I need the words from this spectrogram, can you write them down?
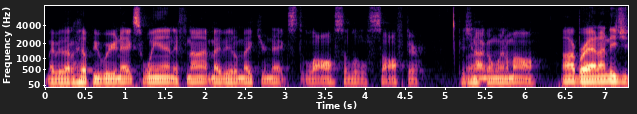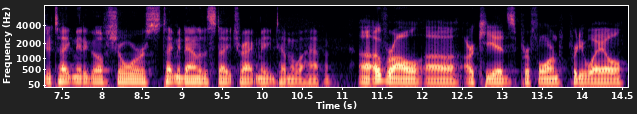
Maybe that'll help you with your next win. If not, maybe it'll make your next loss a little softer because you're not going to win them all. All right, Brad, I need you to take me to Gulf Shores, take me down to the state track meet, and tell me what happened. Uh, overall, uh, our kids performed pretty well.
